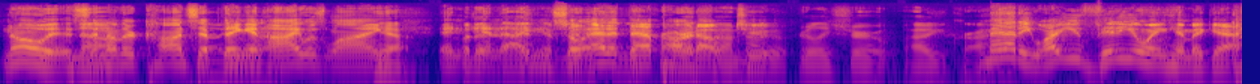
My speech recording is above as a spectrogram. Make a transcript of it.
No, it's No. another concept No, thing, and weren't. I was lying. Yeah. and But and, I- and so edit that cry, part so out I'm too. Not really sure how you cry. Matty, why are you videoing him again?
